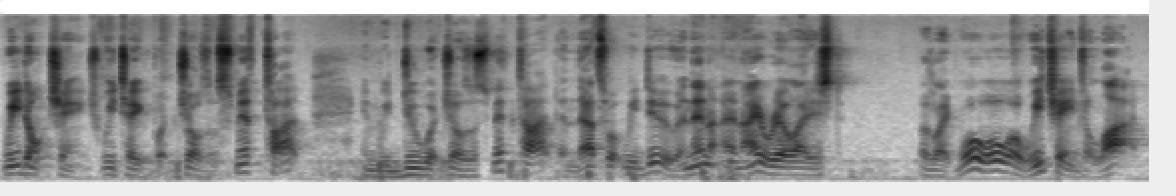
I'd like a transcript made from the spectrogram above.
we don't change. We take what Joseph Smith taught, and we do what Joseph Smith taught, and that's what we do. And then and I realized, I was like, whoa, whoa, whoa, we change a lot.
